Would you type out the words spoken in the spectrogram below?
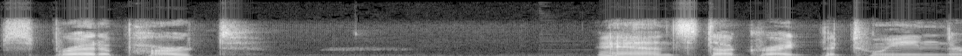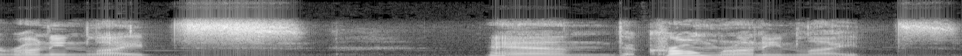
spread apart and stuck right between the running lights and the chrome running lights.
